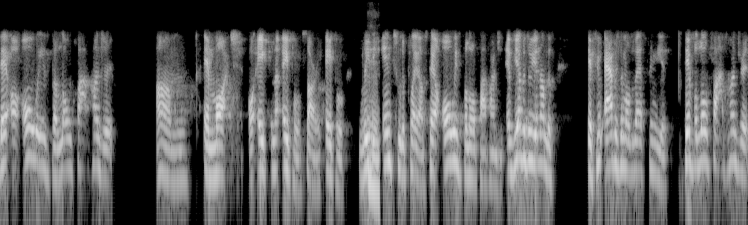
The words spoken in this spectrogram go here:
they are always below 500 um in March or April, no, April sorry, April leading into the playoffs. They are always below 500. If you ever do your numbers, if you average them over the last 10 years, they're below 500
